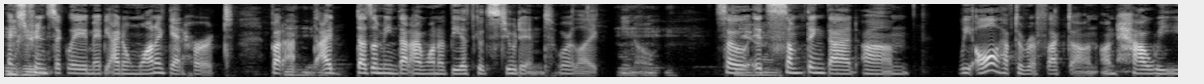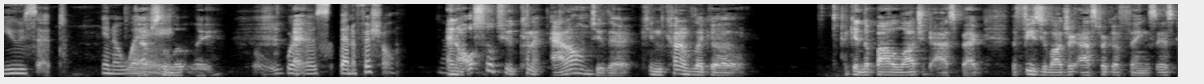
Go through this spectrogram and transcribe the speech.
Mhm. Extrinsically, maybe I don't want to get hurt, but. I, I doesn't mean that I want to be a good student or like you know. Mhm. So Yeah. it's something that um, we all have to reflect on on how we use it in a way absolutely. where it's beneficial. and also to kind of add on to that can kind of like a again the biologic aspect the physiologic aspect of things is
